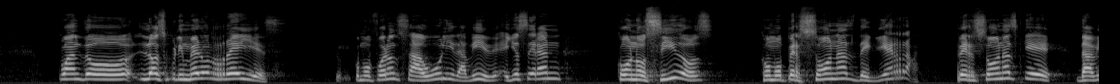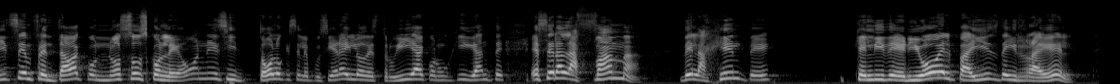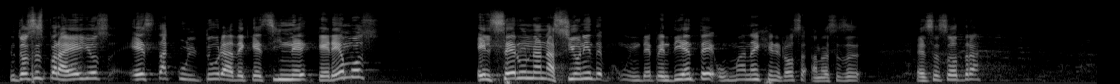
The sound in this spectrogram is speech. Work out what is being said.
Cuando los primeros reyes, como fueron Saúl y David, ellos eran conocidos como personas de guerra, personas que David se enfrentaba con osos, con leones y todo lo que se le pusiera y lo destruía con un gigante. Esa era la fama de la gente que lideró el país de Israel. Entonces para ellos esta cultura de que si queremos el ser una nación independiente, humana y generosa, ah, no, esa es, otra.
